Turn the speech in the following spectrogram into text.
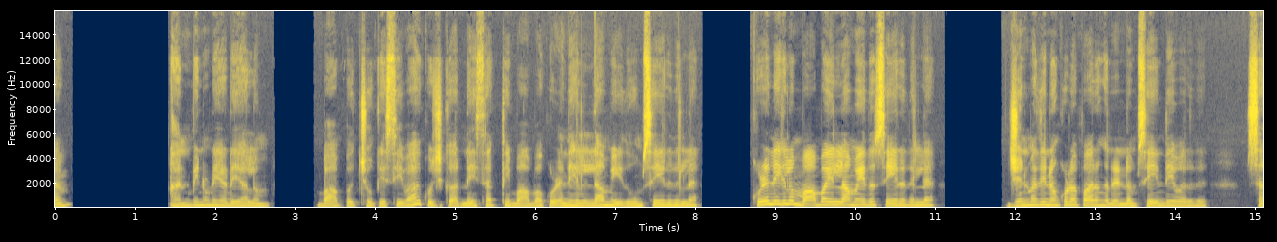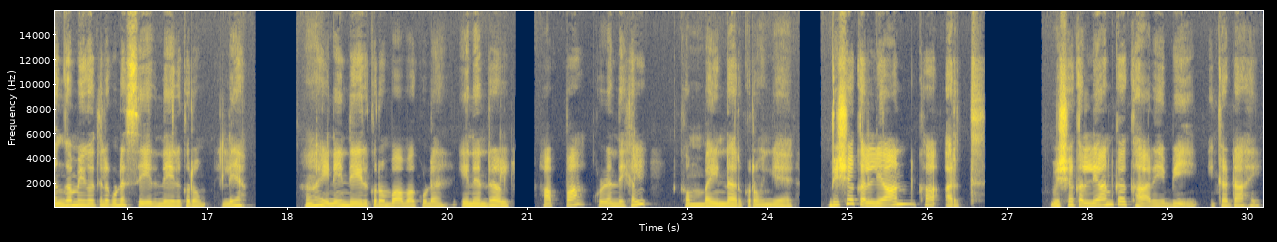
அன்பினுடைய அடையாளம். பாப் பச்சோக்கு சிவா குச் கர்ணை சக்தி பாபா குழந்தைகள் இல்லாமல் எதுவும் செய்கிறதில்ல குழந்தைகளும் பாபா இல்லாமல் எதுவும் செய்கிறதில்ல ஜென்மதினம் கூட பாருங்கள் ரெண்டும் சேர்ந்தே வருது. சங்கம் யுகத்தில் கூட சேர்ந்தே இருக்கிறோம் இல்லையா? ஆ இணைந்தே இருக்கிறோம் பாபா கூட. ஏனென்றால் அப்பா குழந்தைகள் கம்பைண்டாக இருக்கிறோம் இங்கே. विश्व कल्याण का अर्थ विश्व कल्याण का कार्य भी इकट्ठा है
